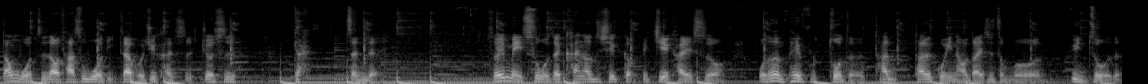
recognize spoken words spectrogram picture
当我知道他是卧底，再回去看时，就是干真的。所以每次我在看到这些梗被揭开的时候，我都很佩服作者他他的鬼脑袋是怎么运作的。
